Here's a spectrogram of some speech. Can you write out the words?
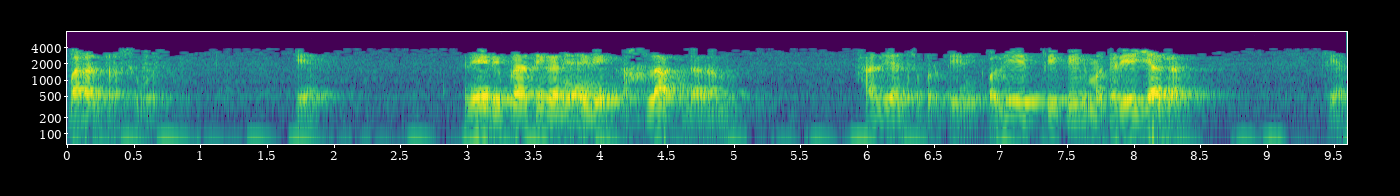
barang tersebut. Ya. Ini diperhatikan ya, ini akhlak dalam hal yang seperti ini. Kalau dia dititipi maka dia jaga. Ya,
